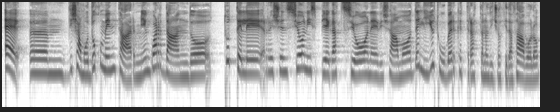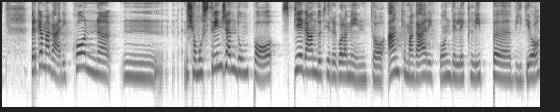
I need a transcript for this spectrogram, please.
è ehm, diciamo documentarmi guardando tutte le recensioni, spiegazione, diciamo, degli youtuber che trattano di giochi da tavolo. Perché magari con, mh, mm, diciamo, stringendo un po', spiegandoti il regolamento, anche magari con delle clip video,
